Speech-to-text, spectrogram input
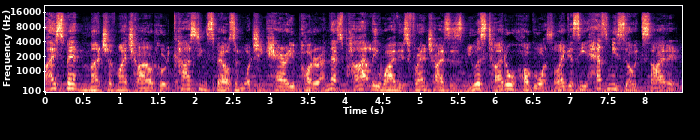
I spent much of my childhood casting spells and watching Harry Potter, and that's partly why this franchise's newest title, Hogwarts Legacy, has me so excited.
